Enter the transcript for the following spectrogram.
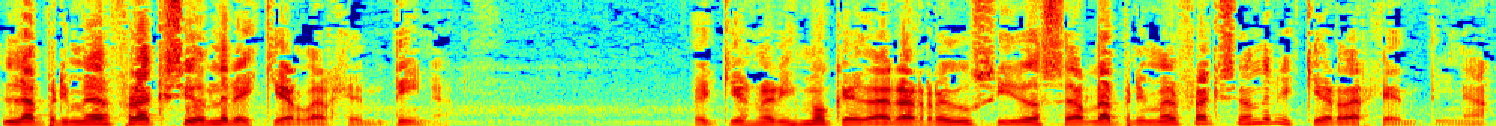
la primera fracción de la izquierda argentina. El kirchnerismo quedará reducido a ser la primera fracción de la izquierda argentina.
